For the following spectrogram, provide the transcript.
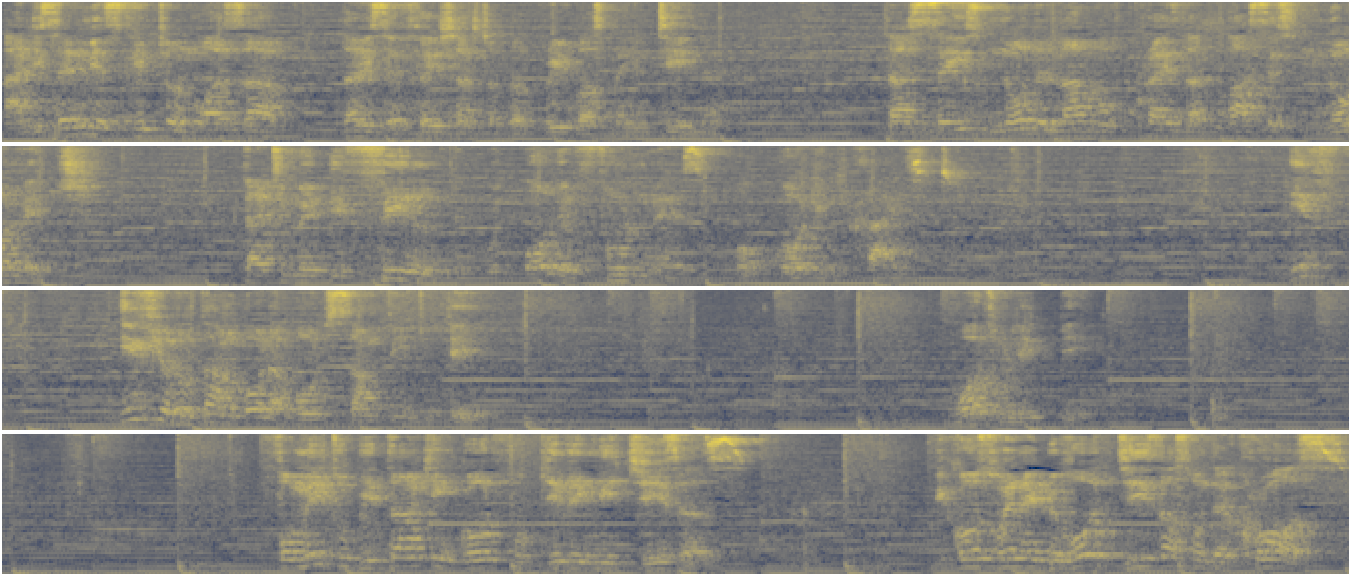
And he sent me a scripture on WhatsApp, that is Ephesians chapter 3, verse 19, that says, Know the love of Christ that passes knowledge, that you may be filled with all the fullness of God in Christ. If if you're to thank God about something today, what will it be? For me to be thanking God for giving me Jesus. Because when I behold Jesus on the cross,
